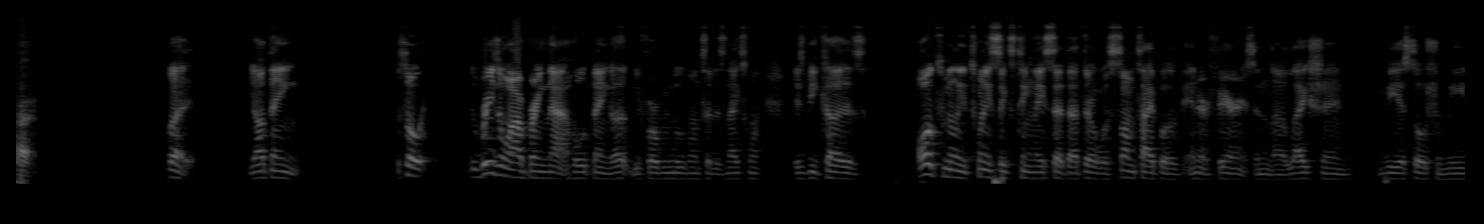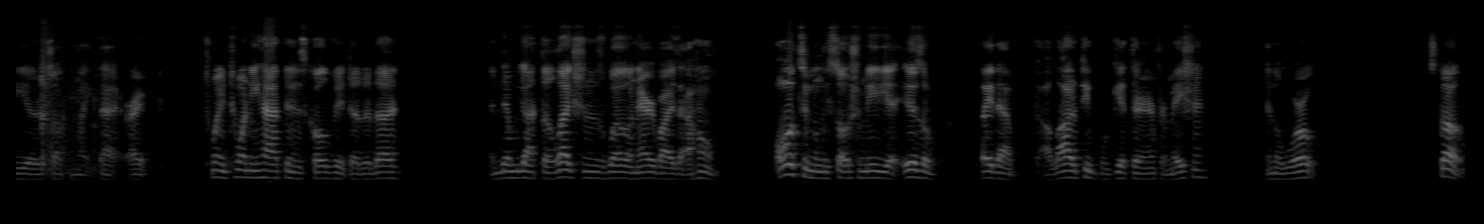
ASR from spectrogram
Alright. But y'all think so the reason why I bring that whole thing up before we move on to this next one is because ultimately in 2016 they said that there was some type of interference in the election via social media or something like that, right? 2020 happens, COVID, da da da, and then we got the election as well, and everybody's at home. Ultimately, social media is a way that a lot of people get their information in the world. So,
